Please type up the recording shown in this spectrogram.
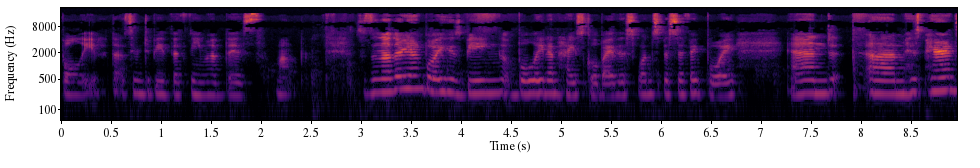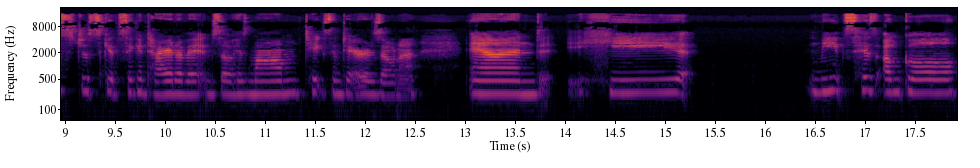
bullied. That seemed to be the theme of this month. So it's another young boy who's being bullied in high school by this one specific boy. And um, his parents just get sick and tired of it. And so his mom takes him to Arizona and he meets his uncle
